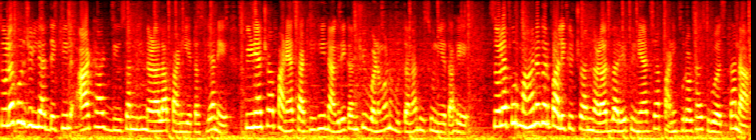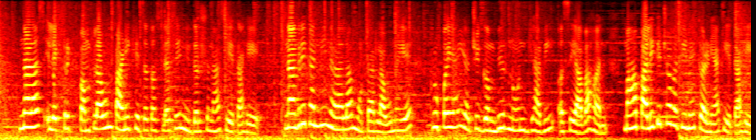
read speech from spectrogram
सोलापूर जिल्ह्यात देखील आठ आठ दिवसांनी नळाला पाणी येत असल्याने पिण्याच्या पाण्यासाठीही नागरिकांची वणवण होताना दिसून येत आहे. सोलापूर महानगरपालिकेच्या नळाद्वारे पिण्याचा पाणी पुरवठा सुरू असताना नळास इलेक्ट्रिक पंप लावून पाणी खेचत असल्याचे निदर्शनास येत आहे. नागरिकांनी नळाला मोटार लावू नये कृपया याची गंभीर नोंद घ्यावी असे आवाहन महापालिकेच्या वतीने करण्यात येत आहे.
